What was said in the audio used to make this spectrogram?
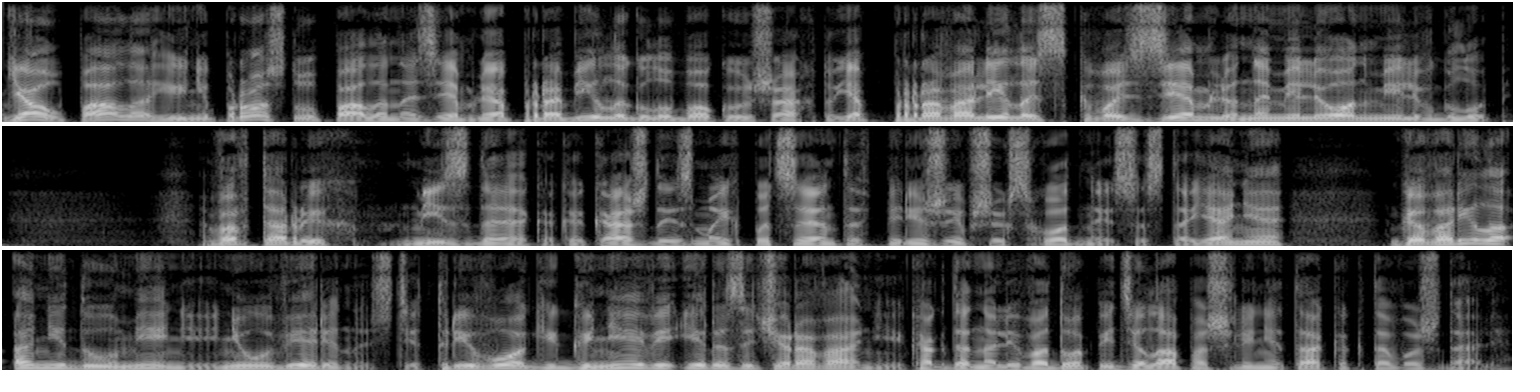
Я упала, и не просто упала на землю, а пробила глубокую шахту. Я провалилась сквозь землю на миллион миль вглубь. Во-вторых, мисс Д, как и каждый из моих пациентов, переживших сходные состояния, говорила о недоумении, неуверенности, тревоге, гневе и разочаровании, когда на Леводопе дела пошли не так, как того ждали.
